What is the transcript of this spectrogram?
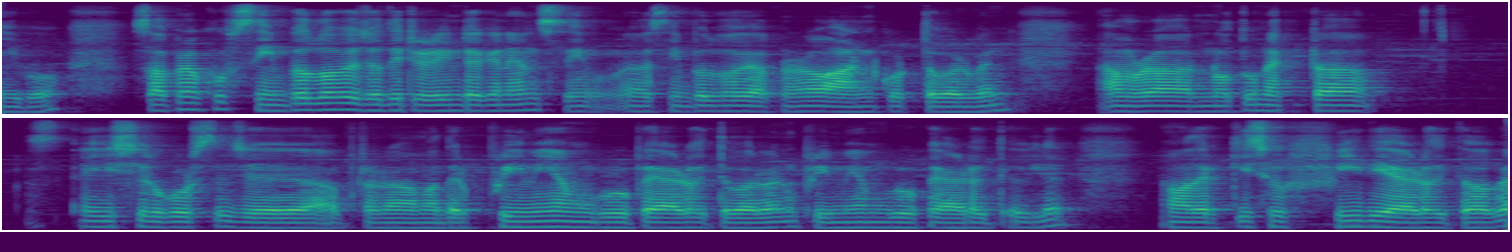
নিব। সো আপনারা খুব সিম্পলভাবে যদি ট্রেডিংটাকে নেন সিম্পলভাবে আপনারাও আর্ন করতে পারবেন। আমরা নতুন একটা এই শুরু করছি যে, আপনারা আমাদের প্রিমিয়াম গ্রুপে অ্যাড হইতে পারবেন। প্রিমিয়াম গ্রুপে অ্যাড হইতে হইলে আমাদের কিছু ফি দিয়ে অ্যাড হইতে হবে।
